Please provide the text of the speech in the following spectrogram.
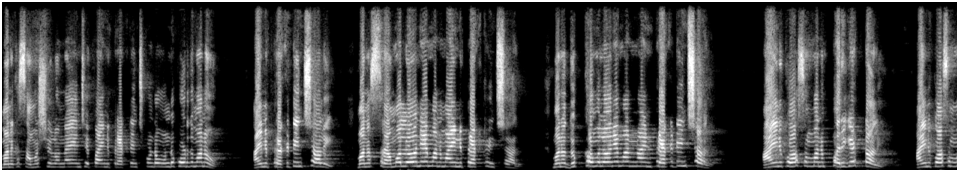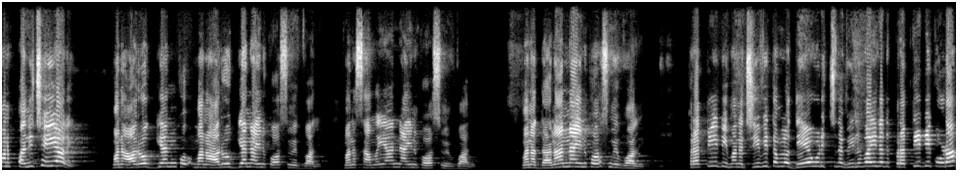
మనకు సమస్యలు ఉన్నాయని చెప్పి ఆయన ప్రకటించకుండా ఉండకూడదు మనం. ఆయన ప్రకటించాలి. మన శ్రమలోనే మనం ఆయన్ని ప్రకటించాలి. మన దుఃఖంలోనే మనం ఆయన ప్రకటించాలి. ఆయన కోసం మనం పరిగెట్టాలి. ఆయన కోసం మనం పని చేయాలి. మన ఆరోగ్యాన్ని కో- మన ఆరోగ్యాన్ని ఆయన కోసం ఇవ్వాలి. మన సమయాన్ని ఆయన కోసం ఇవ్వాలి. మన ధనాన్ని ఆయన కోసం ఇవ్వాలి. ప్రతిదీ మన జీవితంలో దేవుడిచ్చిన విలువైనది ప్రతిదీ కూడా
